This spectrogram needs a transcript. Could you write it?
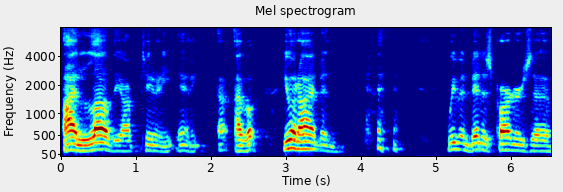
I love the opportunity. And I've, you and I have been we've been business partners uh,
